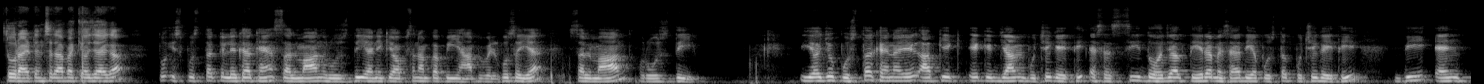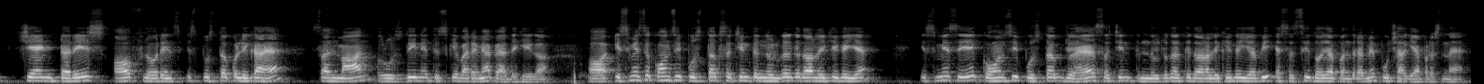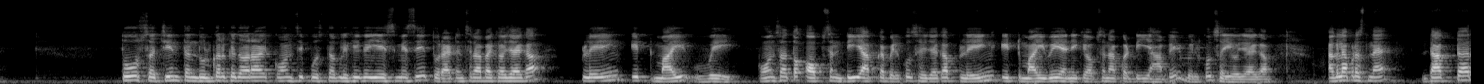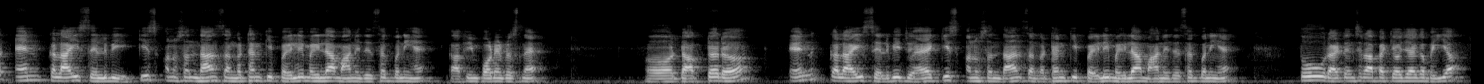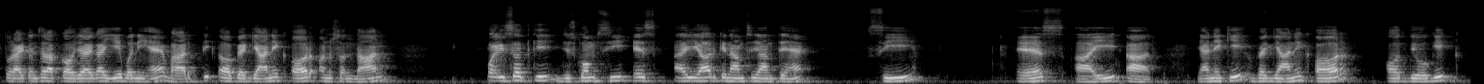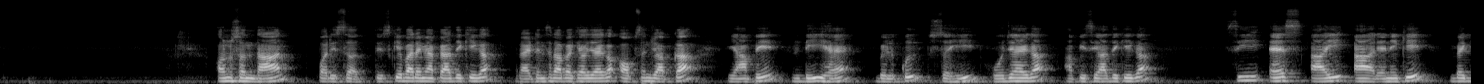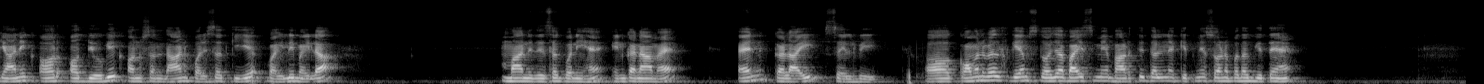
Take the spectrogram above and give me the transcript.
तो राइट आंसर आपका क्या हो जाएगा? तो इस पुस्तक के लेखक हैं सलमान रुजदी यानी कि ऑप्शन आपका बी यहाँ पे बिल्कुल सही है सलमान रुजदी यह जो पुस्तक है ना ये आपकी एक, एक एग्ज़ाम में पूछी गई थी एसएससी 2013 में शायद यह पुस्तक पूछी गई थी दी एनचेंटरेस ऑफ़ फ्लोरेंस इस पुस्तक को लिखा है सलमान रुजदी ने तो इसके बारे में आप याद देखिएगा और इसमें से कौन सी पुस्तक सचिन तेंदुलकर के द्वारा लिखी गई है? इसमें से कौन सी पुस्तक जो है सचिन तेंदुलकर के द्वारा लिखी गई अभी एसएससी 2015 में पूछा गया प्रश्न है। तो सचिन तेंदुलकर के द्वारा कौन सी पुस्तक लिखी गई है इसमें से? तो राइट आंसर आपका क्या हो जाएगा? प्लेइंग इट माई वे कौन सा? तो ऑप्शन डी आपका बिल्कुल सही हो जाएगा। प्लेइंग इट माई वे यानी कि ऑप्शन आपका डी यहाँ पे बिल्कुल सही हो जाएगा। अगला प्रश्न है, डॉक्टर एन कलाई सेल्वी किस अनुसंधान संगठन की पहली महिला महानिदेशक बनी है? काफ़ी इंपॉर्टेंट प्रश्न है। डॉक्टर एन कलाई सेल्वी जो है, किस अनुसंधान संगठन की पहली महिला महानिदेशक बनी है? तो राइट आंसर आपका क्या हो जाएगा भैया? तो राइट आंसर आपका हो जाएगा, ये बनी है भारतीय वैज्ञानिक और अनुसंधान परिषद की, जिसको हम सी एस आई आर के नाम से जानते हैं। सी एस आई आर यानी कि वैज्ञानिक और औद्योगिक अनुसंधान परिषद। तो इसके बारे में आप याद देखिएगा राइट आंसर आपका क्या हो जाएगा? ऑप्शन जो आपका यहाँ पे डी है, बिल्कुल सही हो जाएगा। आप इसे याद देखिएगा सी एस आई आर यानी कि वैज्ञानिक और औद्योगिक अनुसंधान परिषद की ये पहली महिला महानिदेशक बनी है। इनका नाम है एन कलाई सेल्वी। और कॉमनवेल्थ गेम्स 2022 में भारतीय दल ने कितने स्वर्ण पदक जीते हैं?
